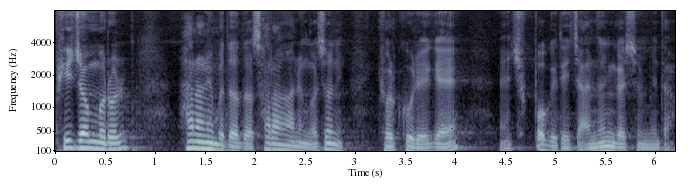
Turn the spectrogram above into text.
피조물을 하나님보다 더 사랑하는 것은 결코 우리에게 축복이 되지 않는 것입니다.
